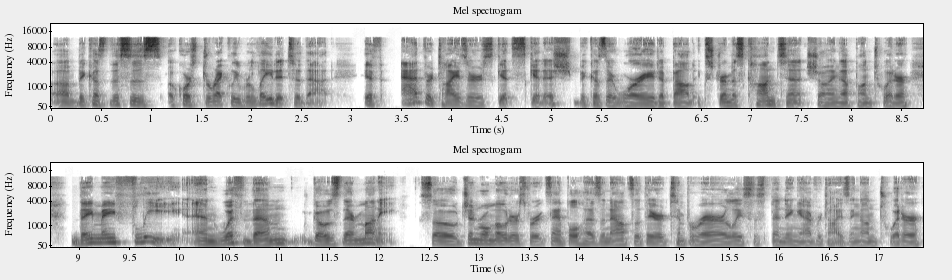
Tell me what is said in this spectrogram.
uh, because this is, of course, directly related to that. If advertisers get skittish because they're worried about extremist content showing up on Twitter, they may flee, and with them goes their money. So, General Motors, for example, has announced that they are temporarily suspending advertising on Twitter.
